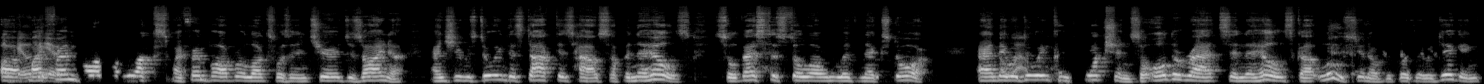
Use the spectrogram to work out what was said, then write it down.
Uh, Okay, let my hear it. friend Barbara Lux, my friend Barbara Lux was an interior designer, and she was doing this doctor's house up in the hills. Sylvester Stallone lived next door, and they Oh, were wow. doing construction. So all the rats in the hills got loose, you know, because they were digging.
